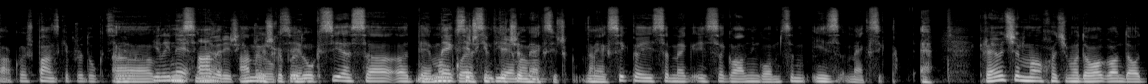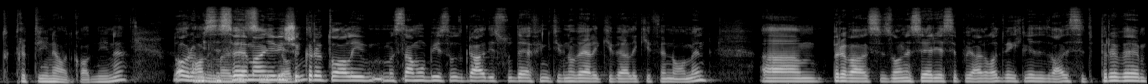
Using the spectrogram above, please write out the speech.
Tako je, španske produkcije. A, Ili ne, mislim, američke, američke produkcije. produkcije sa temom koja se tiče Meksička, da. Meksika i sa, me, i sa glavnim glumcem iz Meksika. E, krenut ćemo, hoćemo da ovoga onda od krtine, od godnine. Dobro, mislim, sve manje više krto, ali samo ubistvo u zgradi su definitivno veliki, veliki fenomen. Um, prva sezona serije se pojavila 2021.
